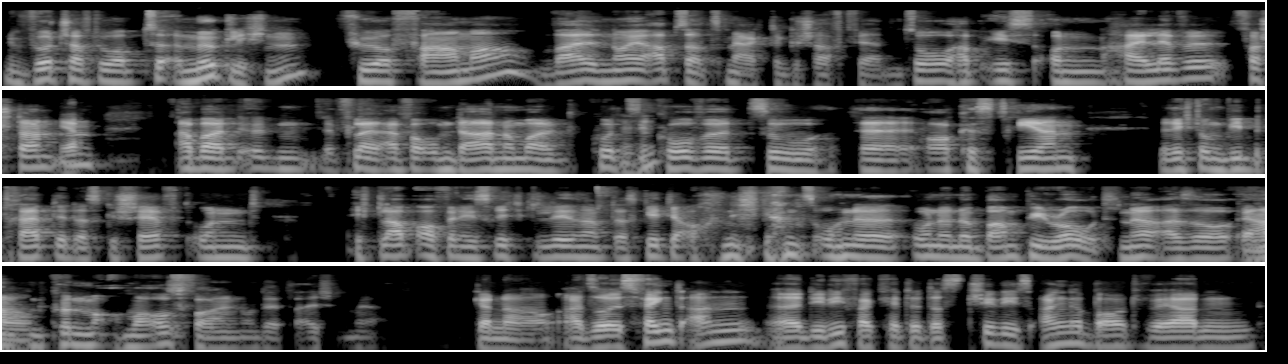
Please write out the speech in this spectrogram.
die Wirtschaft überhaupt zu ermöglichen für Farmer, weil neue Absatzmärkte geschafft werden. So habe ich es on High Level verstanden. Ja. Aber äh, vielleicht einfach, um da nochmal kurz mhm. die Kurve zu äh, orchestrieren, Richtung, wie betreibt ihr das Geschäft? Und ich glaube auch, wenn ich es richtig gelesen habe, das geht ja auch nicht ganz ohne, ohne eine bumpy Road. Ne? Also genau. Ernten können auch mal ausfallen und dergleichen mehr. Genau, also es fängt an, äh, die Lieferkette, dass Chilis angebaut werden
